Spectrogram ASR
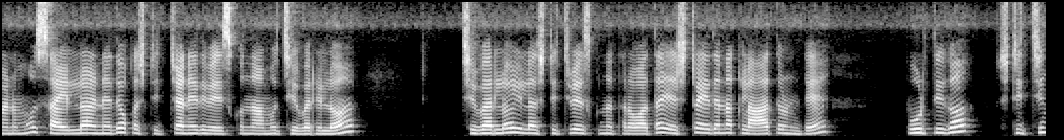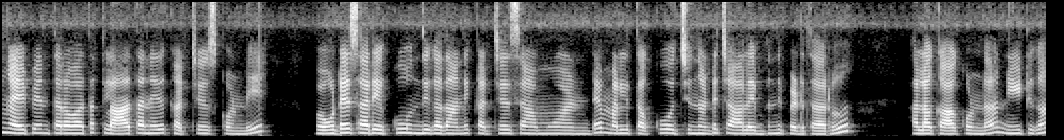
మనము సైడ్లో అనేది ఒక స్టిచ్ అనేది వేసుకుందాము చివరిలో. చివరిలో ఇలా స్టిచ్ వేసుకున్న తర్వాత ఎక్స్ట్రా ఏదైనా క్లాత్ ఉంటే పూర్తిగా స్టిచ్చింగ్ అయిపోయిన తర్వాత క్లాత్ అనేది కట్ చేసుకోండి. ఒకటేసారి ఎక్కువ ఉంది కదా అని కట్ చేసాము అంటే మళ్ళీ తక్కువ వచ్చిందంటే చాలా ఇబ్బంది పెడతారు. అలా కాకుండా నీట్గా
